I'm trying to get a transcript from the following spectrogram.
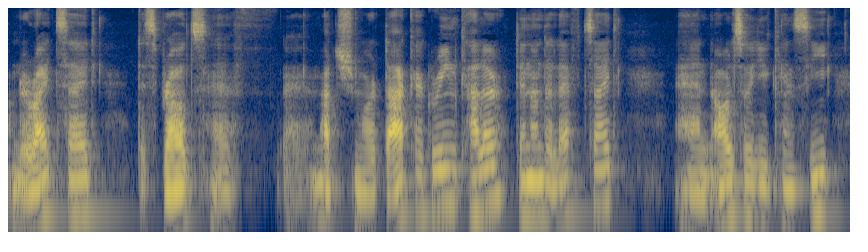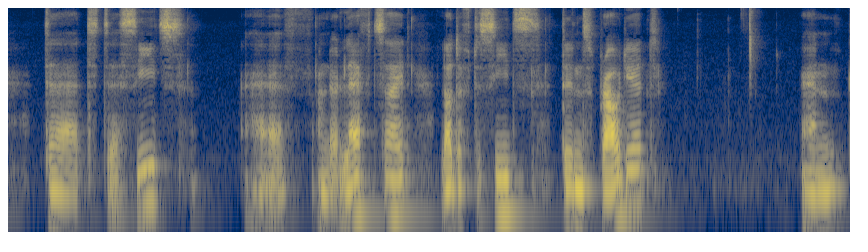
on the right side the sprouts have a much more darker green color than on the left side. And also you can see that the seeds have on the left side a lot of the seeds didn't sprout yet. And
